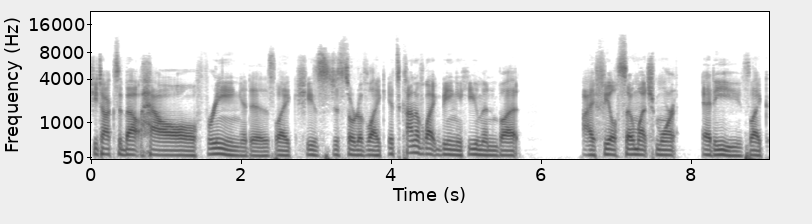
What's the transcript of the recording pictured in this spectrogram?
she talks about how freeing it is. Like she's just sort of like it's kind of like being a human, but I feel so much more at ease. Like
